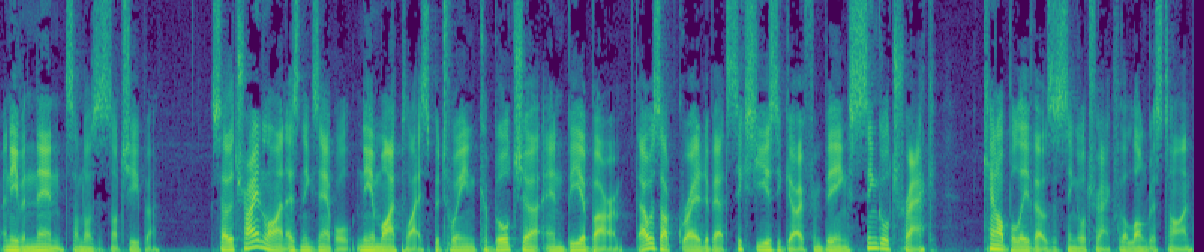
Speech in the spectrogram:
And even then, sometimes it's not cheaper. So the train line, as an example, near my place between Caboolture and Beerburrum, that was upgraded about six years ago from being single track. Cannot believe that was a single track for the longest time.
